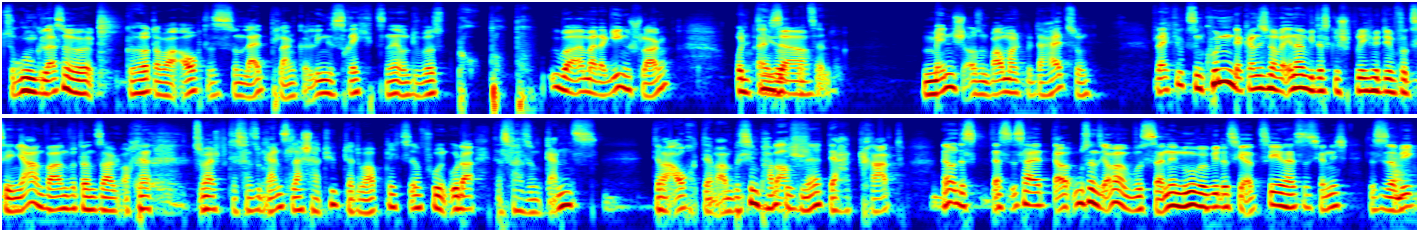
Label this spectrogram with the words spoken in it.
Zu Ruhe und gelassen gehört aber auch, das ist so ein Leitplanke, links, rechts, ne? Und du wirst überall mal dagegen schlagen. Und dieser 100%. Mensch aus dem Baumarkt mit der Heizung. Vielleicht gibt es einen Kunden, der kann sich noch erinnern, wie das Gespräch mit dem vor zehn Jahren war und wird dann sagen, ach ja, zum Beispiel, das war so ein ganz lascher Typ, der hat überhaupt nichts empfohlen. Oder das war so ein ganz, der war auch, der war ein bisschen pampig, Barsch. ne? Der hat grad, ne? Und das, das ist halt, da muss man sich auch mal bewusst sein, ne? Nur weil wir das hier erzählen, heißt es ja nicht, dass dieser Weg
